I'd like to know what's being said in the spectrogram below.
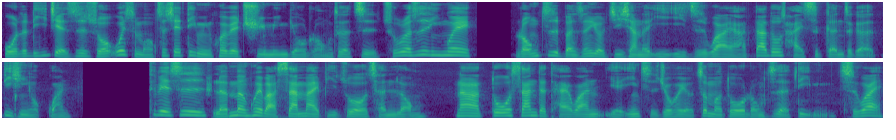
我的理解是说，为什么这些地名会被取名有“龙”这个字？除了是因为龙字本身有吉祥的意义之外啊，大多还是跟这个地形有关。特别是人们会把山脉比作成龙，那多山的台湾也因此就会有这么多龙字的地名。此外，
